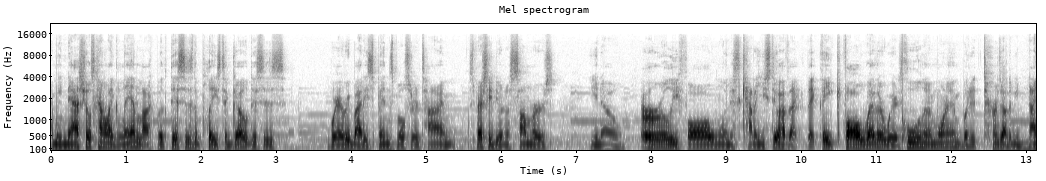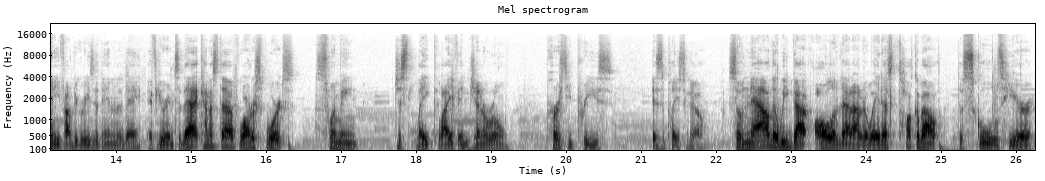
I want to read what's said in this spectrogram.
I mean Nashville's kind of like landlocked, but this is the place to go. This is where everybody spends most of their time, especially during the summers. You know, early fall when it's kind of you still have that, that fake fall weather where it's cool in the morning, but it turns out to be 95 degrees at the end of the day. If you're into that kind of stuff, water sports, swimming, just lake life in general, Percy Priest is the place to go. So now that we've got all of that out of the way, let's talk about the schools here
